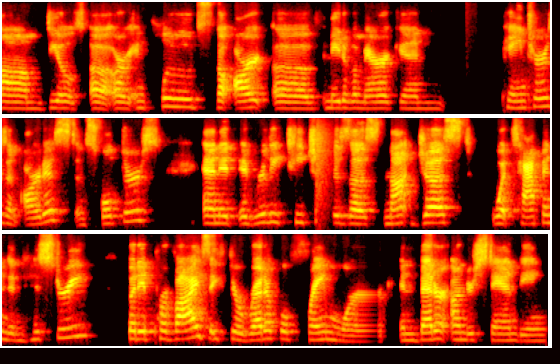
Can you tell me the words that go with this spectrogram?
um, deals uh, or includes the art of Native American painters and artists and sculptors. And it, it really teaches us not just what's happened in history, but it provides a theoretical framework and better understanding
